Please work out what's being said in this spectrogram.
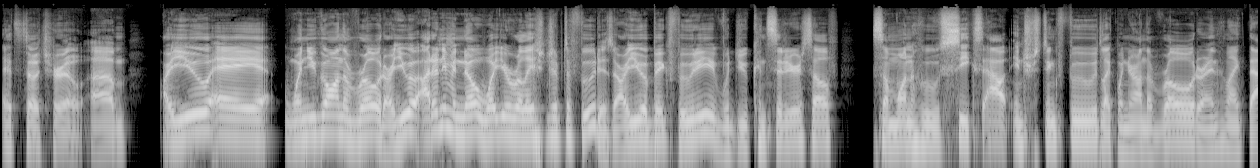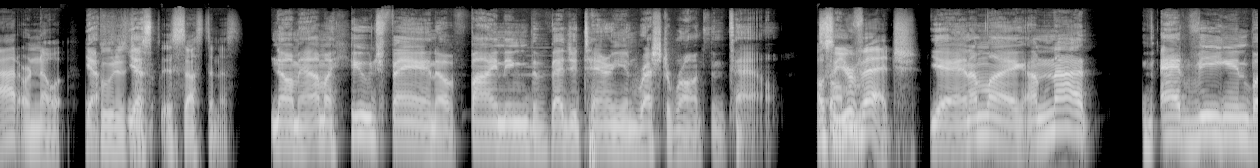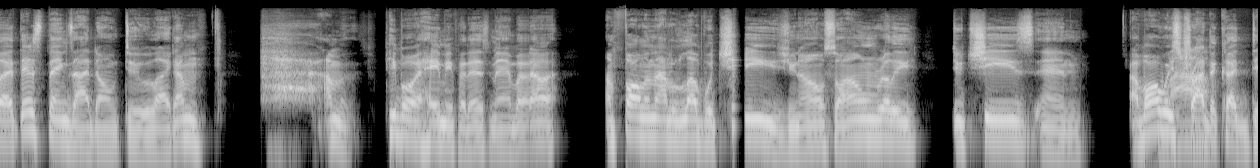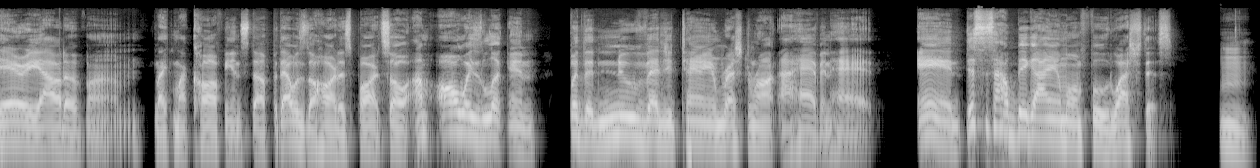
It's so true. Um, are you a when you go on the road? Are you? I don't even know what your relationship to food is. Are you a big foodie? Would you consider yourself someone who seeks out interesting food, like when you're on the road or anything like that, or no? Yes, food is yes. just is sustenance. No, man, I'm a huge fan of finding the vegetarian restaurants in town. Oh, so, So you're veg. Yeah, and I'm like, I'm not at vegan, but there's things I don't do. Like I'm, I'm. People will hate me for this, man, but I, I'm falling out of love with cheese. You know, so I don't really do cheese, and I've always Wow. tried to cut dairy out of um like my coffee and stuff, but that was the hardest part. So I'm always looking for the new vegetarian restaurant I haven't had. And this is how big I am on food. Watch this. Mm.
